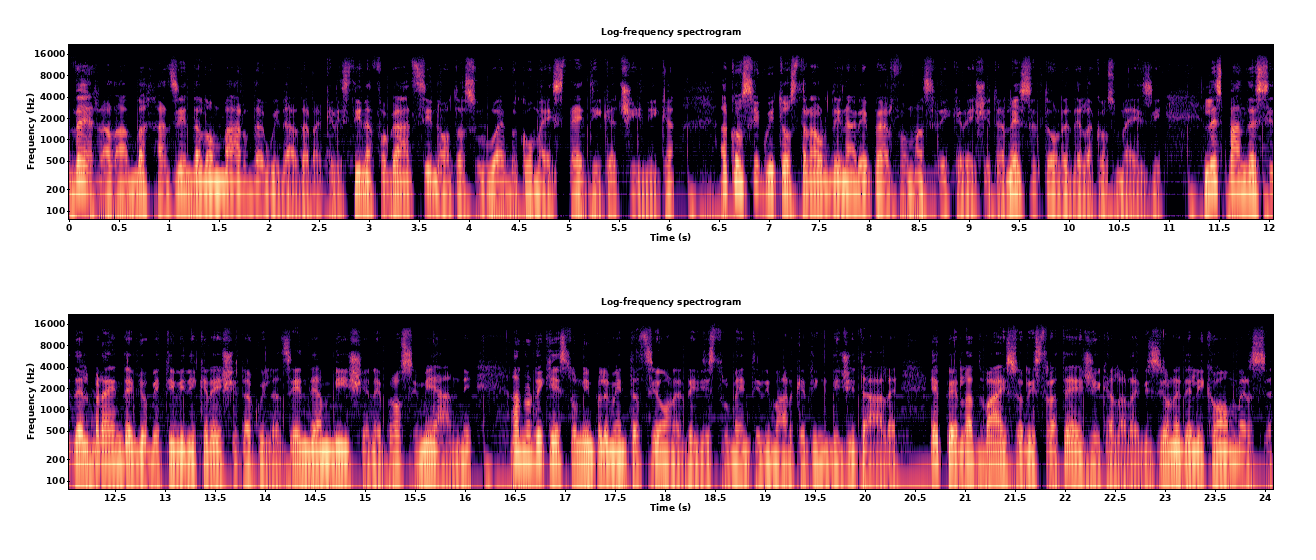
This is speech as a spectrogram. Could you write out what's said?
Veralab, azienda lombarda guidata da Cristina Fogazzi, nota sul web come estetica cinica, ha conseguito straordinarie performance di crescita nel settore della cosmesi. L'espandersi del brand e gli obiettivi di crescita a cui l'azienda ambisce nei prossimi anni hanno richiesto un'implementazione degli strumenti di marketing digitale e per l'advisory strategica, la revisione dell'e-commerce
